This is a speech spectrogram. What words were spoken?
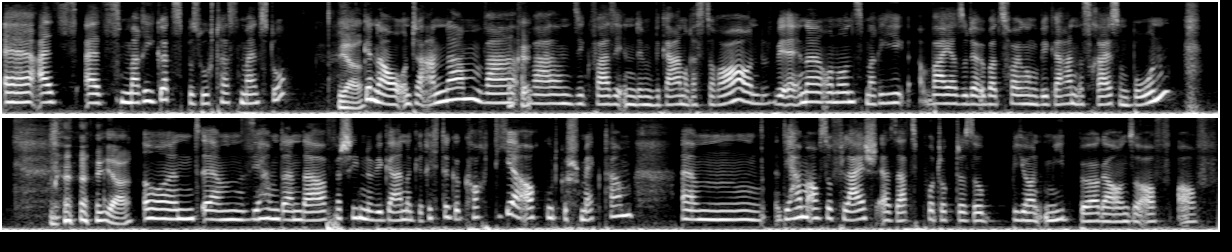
Äh, als, als Marie Götz besucht hast, meinst du? Ja. Genau, unter anderem war, Okay. waren sie quasi in dem veganen Restaurant und wir erinnern uns, Marie war ja so der Überzeugung, vegan ist Reis und Bohnen. ja. Und ähm, sie haben dann da verschiedene vegane Gerichte gekocht, die ja auch gut geschmeckt haben. Ähm, die haben auch so Fleischersatzprodukte, so Beyond Meat Burger und so auf. auf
